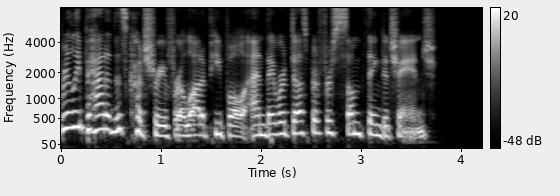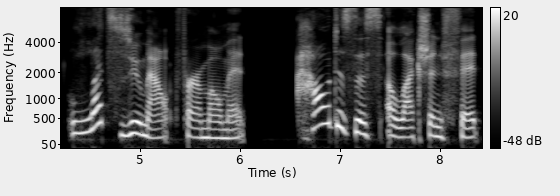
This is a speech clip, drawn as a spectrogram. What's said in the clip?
really bad in this country for a lot of people, and they were desperate for something to change. Let's zoom out for a moment. How does this election fit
